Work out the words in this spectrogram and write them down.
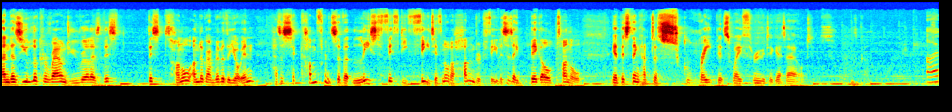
And as you look around, you realize this this tunnel, underground river that you're in, has a circumference of at least 50 feet, if not 100 feet. This is a big old tunnel. Yet this thing had to scrape its way through to get out. I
